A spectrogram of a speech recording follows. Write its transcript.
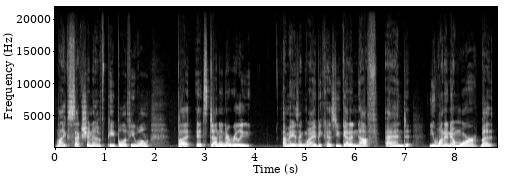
like section of people if you will. But it's done in a really amazing way because you get enough and you want to know more but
